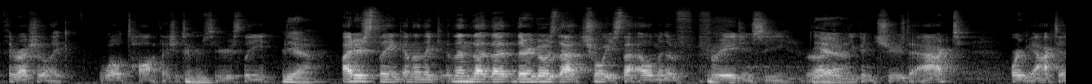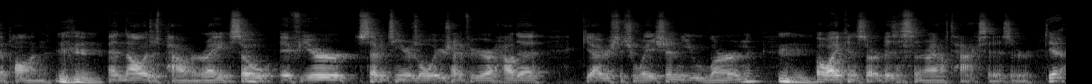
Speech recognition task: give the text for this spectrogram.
if they were actually like well taught, they actually took them Mhm. seriously. Yeah. I just think, and then like, then that, that there goes that choice, that element of free agency, right? Yeah. You can choose to act or be acted upon hmm and knowledge is power, right? So if you're 17 years old, you're trying to figure out how to get out of your situation, you learn, hmm oh, I can start a business and write off taxes, or Yeah.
